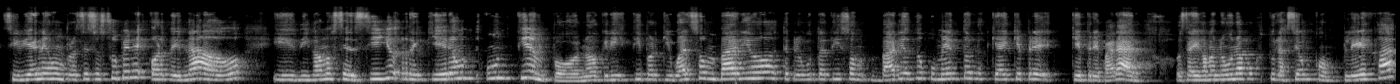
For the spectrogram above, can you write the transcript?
si bien es un proceso súper ordenado y digamos sencillo, requiere un, tiempo, ¿no, Cristi? Porque igual son varios, te pregunto a ti, son varios documentos los que hay que, que preparar. O sea, digamos, no una postulación compleja,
